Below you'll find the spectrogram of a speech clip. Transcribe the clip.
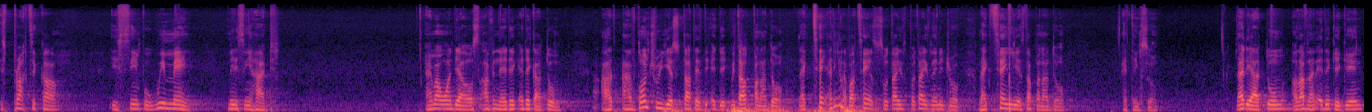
It's practical. It's simple. We men, medicine hard. I remember one day I was having a headache, headache at home. I, have gone through years without, without Panadol. Like 10, I think about 10 years or so without, without any drug. Like 10 years without Panadol. I think so. That day at home, I was having an headache again.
